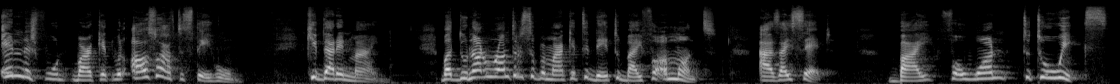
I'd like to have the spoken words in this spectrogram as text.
in the food market will also have to stay home. Keep that in mind. But do not run to the supermarket today to buy for a month. As I said, buy for one to two weeks.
